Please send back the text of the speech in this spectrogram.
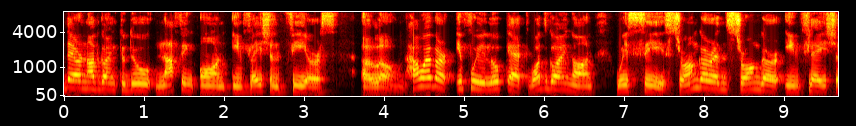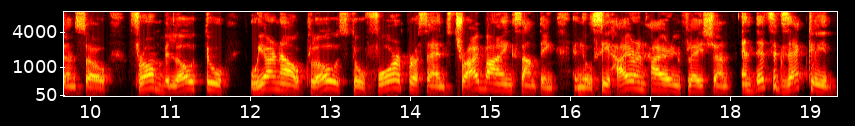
they're not going to do nothing on inflation fears alone. However, if we look at what's going on, we see stronger and stronger inflation. So from below 2 we are now close to 4%. Try buying something and you'll see higher and higher inflation. And that's exactly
